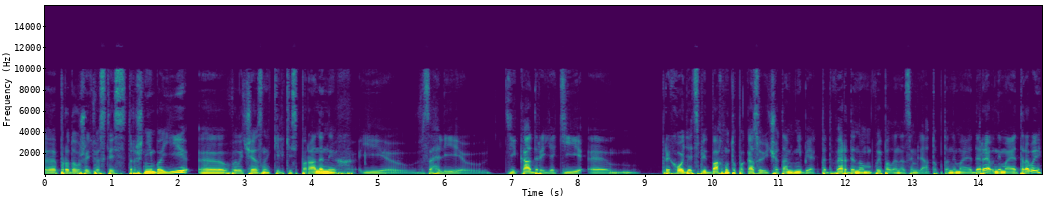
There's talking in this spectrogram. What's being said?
е, продовжують вестись страшні бої, е, величезна кількість поранених, і взагалі ті кадри, які е, приходять з-під Бахмуту, показують, що там ніби як під Верденом випалена земля. Тобто немає дерев, немає трави,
